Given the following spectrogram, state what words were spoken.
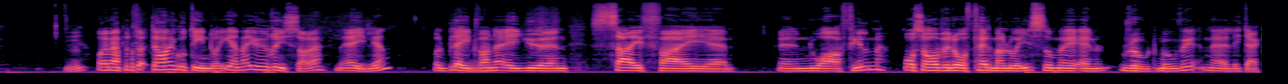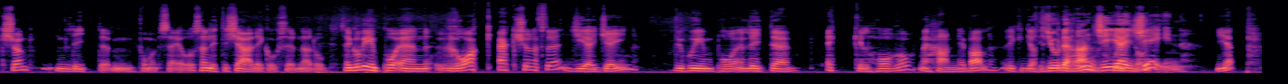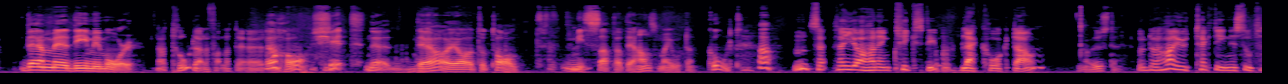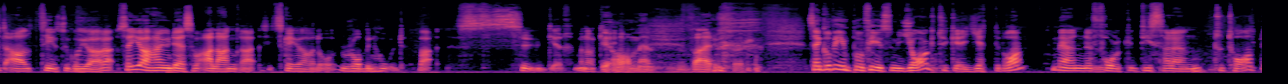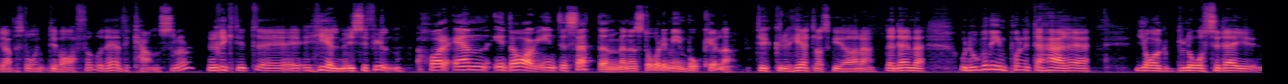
Mm. Och på, det har han gått in då. Ena är ju en rysare med Alien. Och Blade Runner är ju en sci-fi eh, eh, noir-film. Och så har vi då Thelma Louise som är en road movie med lite action. Lite mm, får man väl säga. Och sen lite kärlek också i den där då. Sen går vi in på en rak action efter det. G.I. Jane. Vi går in på en lite äckelhorror med Hannibal. Vilket jag Gjorde han G.I. Jane? Japp. Den med Demi Moore? Jag tror det i alla fall att det är det. Jaha, shit. Det, det har jag totalt missat att det är han som har gjort den. Coolt. Ah, mm. Sen, sen gör han en krigsfilm, Black Hawk Down. Ja, just det. Och då har han ju täckt in i stort sett allting som går att göra. Sen gör han ju det som alla andra ska göra då, Robin Hood. Bara suger, men okej. Ja, men varför? Sen går vi in på en film som jag tycker är jättebra. Men folk dissar den totalt jag förstår inte varför. Och det är The Counselor. En riktigt eh, helmysig film. Har än idag inte sett den, men den står i min bokhylla. Tycker du helt klart ska göra det. det är den, där- och då går vi in på lite här eh, Jag blåser dig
